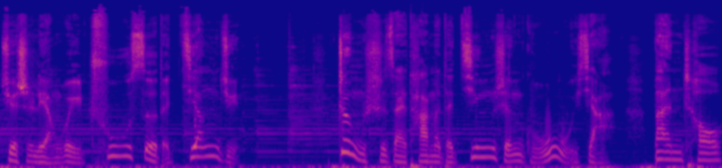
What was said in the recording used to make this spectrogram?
却是两位出色的将军。正是在他们的精神鼓舞下，班超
